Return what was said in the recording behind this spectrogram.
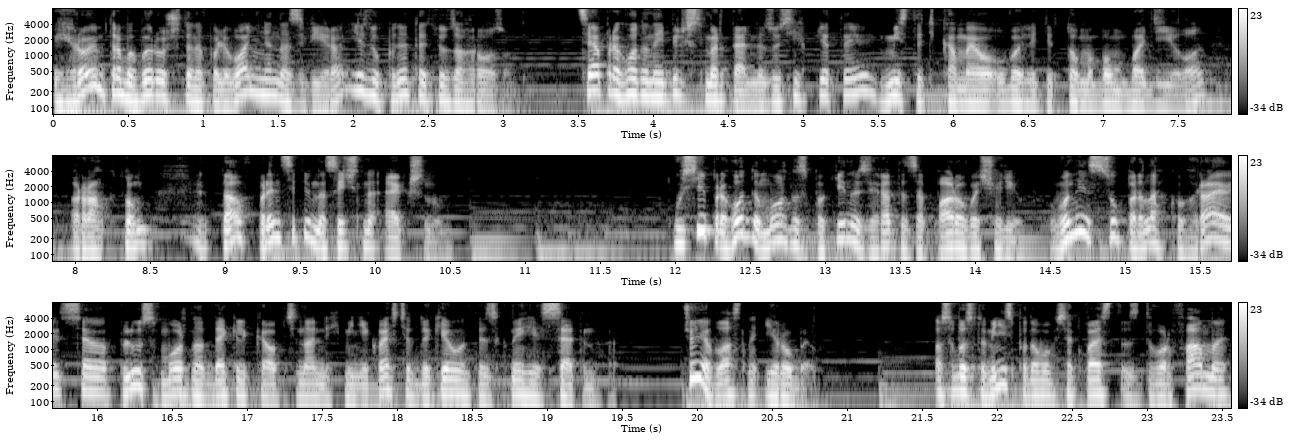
Героям треба вирушити на полювання на звіра і зупинити цю загрозу. Ця пригода найбільш смертельна з усіх п'яти, містить камео у вигляді Тома Бомбаділа, раптом та, в принципі, насичена екшеном. Усі пригоди можна спокійно зіграти за пару вечорів. Вони супер легко граються, плюс можна декілька опціональних міні-квестів докинути з книги сеттинга, що я власне і робив. Особисто мені сподобався квест з дворфами,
